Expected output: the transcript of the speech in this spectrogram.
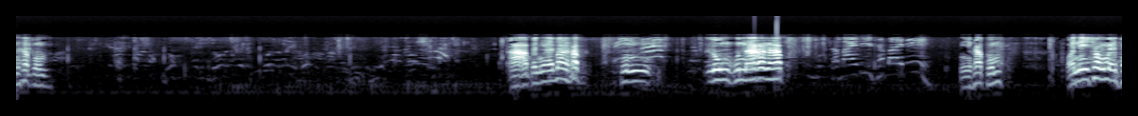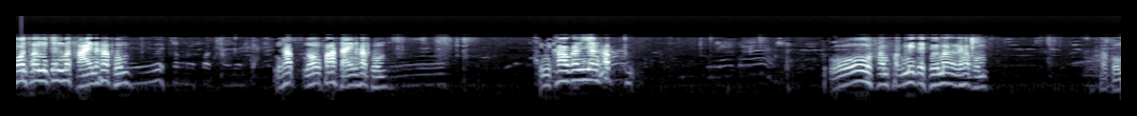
นะครับผม อ่า เป็นไงบ้างครับ คุณลุงคุณน้านะครับ สบายดี สบายดี นี่ครับผม วันนี้ช่องไม่พรทางนจันทร์มาถ่ายนะครับผม นี่ครับ น้องฟ้าใสนะครับ ผมกินข้าวกันหรือยังครับ โอ้ทำผักเม็ดได้สวยมากเลยครับ ผม ครับผม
